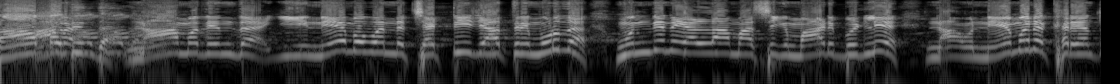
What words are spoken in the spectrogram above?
ನಾಮದಿಂದ. ನಾಮದಿಂದ ಈ ನೇಮವನ್ನ ಚಟ್ಟಿ ಜಾತ್ರೆ ಮುರಿದ ಮುಂದಿನ ಎಳ್ಳ ಮಾಸಿಗೆ ಮಾಡಿ ಬಿಡ್ಲಿ ನಾವು ನೇಮನ ಖರೆ ಅಂತ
